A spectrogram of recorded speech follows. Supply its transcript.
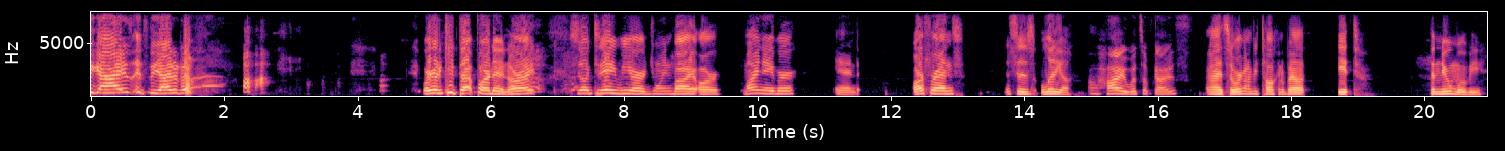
Hey guys, it's the I don't know. We're gonna keep that part in, all right? So today we are joined by our my neighbor and our friends. This is Lydia. Uh, hi, what's up, guys? All right, so we're gonna be talking about it, the new movie.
